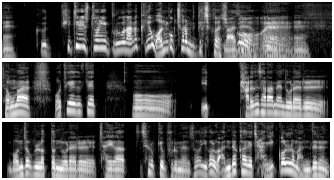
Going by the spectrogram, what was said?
네. 그 휘트니 휴스턴이 부르고 나면 그게 원곡처럼 느껴져가지고. 맞아요. 예. 네, 네. 정말 어떻게 그렇게 어 이 다른 사람의 노래를 먼저 불렀던 노래를 자기가 새롭게 부르면서 이걸 완벽하게 자기 걸로 만드는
